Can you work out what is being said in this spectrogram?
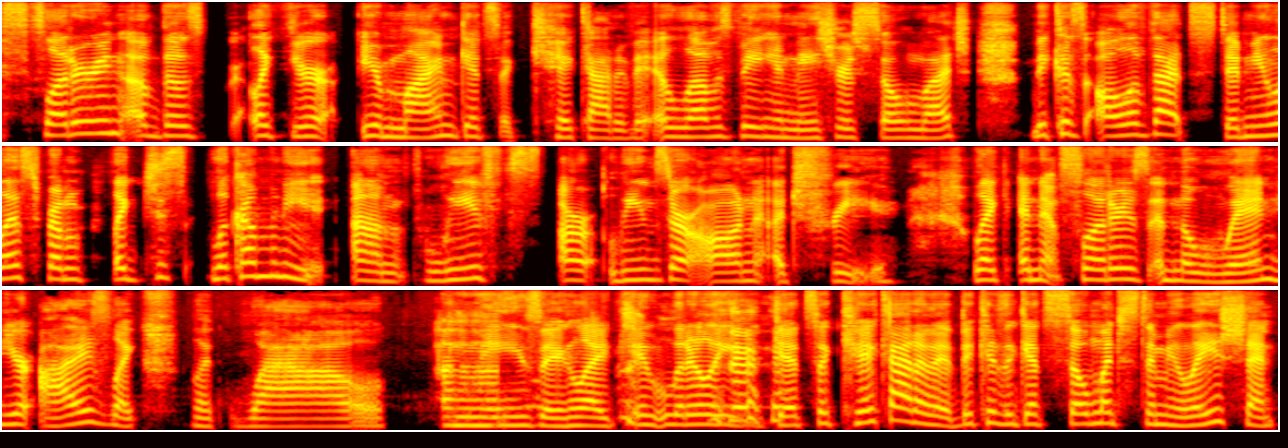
fluttering of those, like your, your mind gets a kick out of it. It loves being in nature so much because all of that stimulus from like, just look how many, um, leaves are, leaves are on a tree. Like, and it flutters in the wind. Your eyes like, like, wow, amazing. Like it literally gets a kick out of it because it gets so much stimulation.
